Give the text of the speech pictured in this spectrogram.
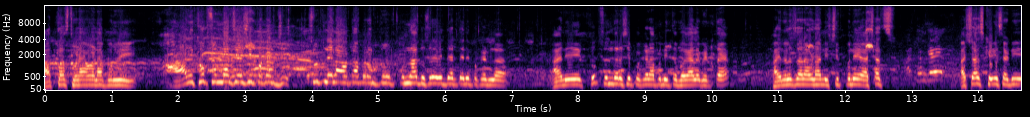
आत्ताच थोड्या वेळापूर्वी आणि खूप सुंदरशी अशी पकड सुटलेला होता परंतु पुन्हा दुसऱ्या विद्यार्थ्याने पकडलं. आणि खूप सुंदर अशी पकड आपण इथं बघायला भेटत आहे फायनलचा राऊंड हा निश्चितपणे अशाच अशाच खेळीसाठी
